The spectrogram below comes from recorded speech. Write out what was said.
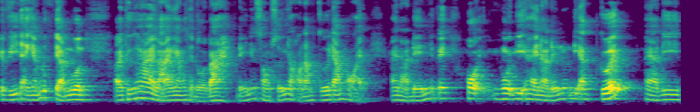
cái ví này anh em đúc tiền luôn. Đấy, thứ hai là anh em có thể đổi bài đến những sòng sới nhỏ đám cưới đám hỏi hay là đến những cái hội hội nghị hay là đến những đi ăn cưới hay là đi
